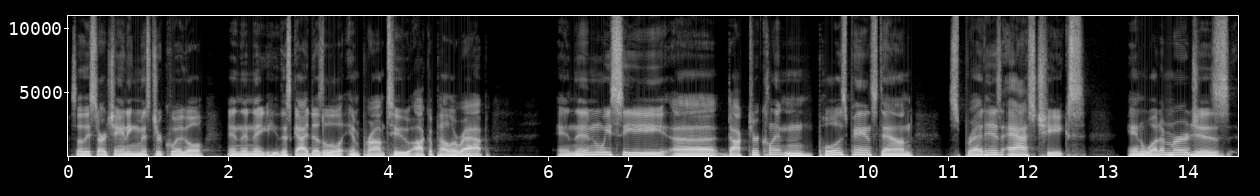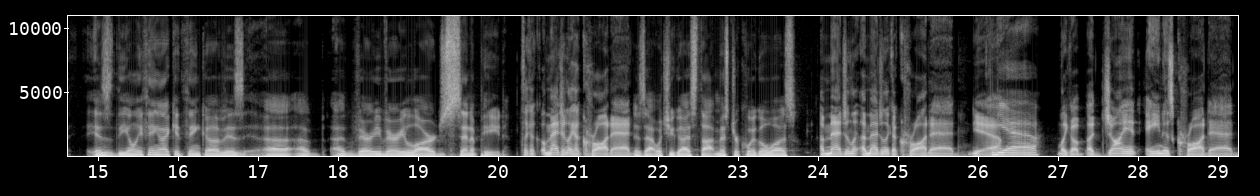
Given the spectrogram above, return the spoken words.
So they start chanting Mr. Quiggle, and then they, this guy does a little impromptu a cappella rap. And then we see uh, Dr. Clinton pull his pants down, spread his ass cheeks, and what emerges is the only thing I could think of is uh, a, a very, very large centipede. It's like a, imagine like a crawdad. Is that what you guys thought Mr. Quiggle was? Imagine like imagine like a crawdad. Yeah. Yeah. Like a, a giant anus crawdad.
